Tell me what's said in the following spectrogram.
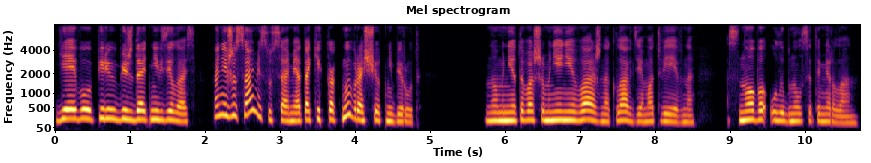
«Я его переубеждать не взялась. Они же сами с усами, а таких, как мы, в расчет не берут. Но мне-то ваше мнение важно, Клавдия Матвеевна, снова улыбнулся Тамерлан.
